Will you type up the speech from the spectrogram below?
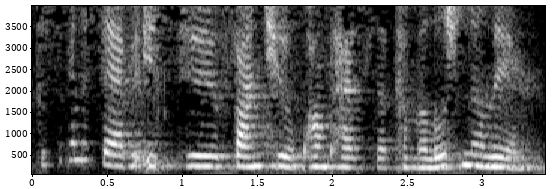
The second step is to fine-tune quantize the convolutional layer.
